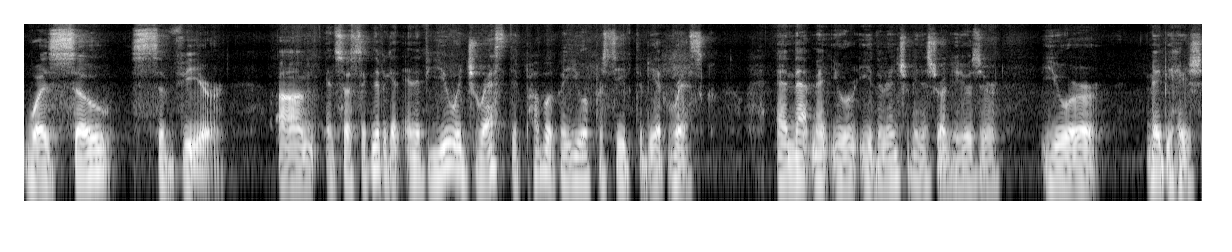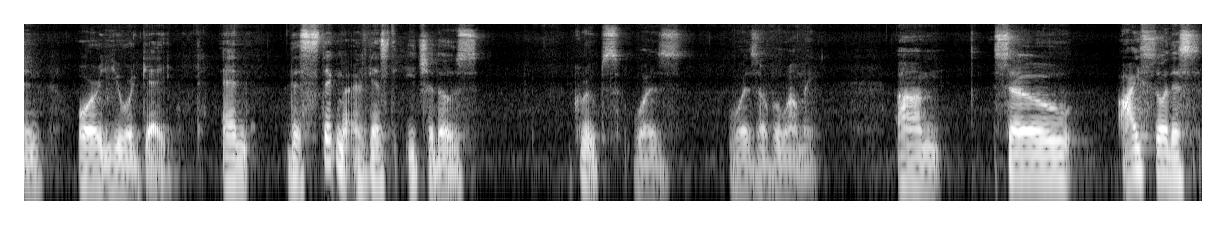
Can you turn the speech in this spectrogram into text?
was so severe um, and so significant. And if you addressed it publicly, you were perceived to be at risk. And that meant you were either an intravenous drug user, you were maybe Haitian, or you were gay. And the stigma against each of those groups was, was overwhelming. Um, so I saw this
